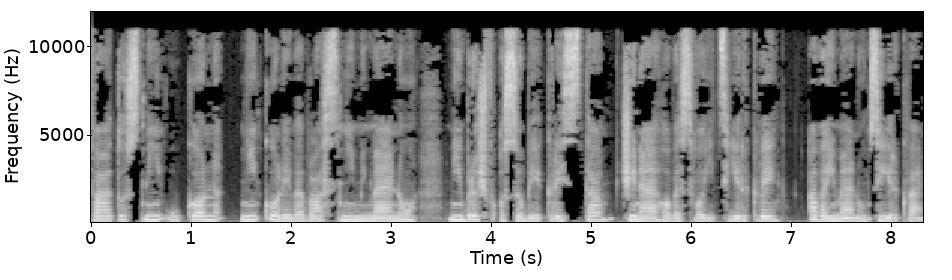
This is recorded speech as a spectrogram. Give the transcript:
svátostný úkon nikoli ve vlastním jménu, níbrž v osobě Krista, činného ve svojí církvi a ve jménu církve.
